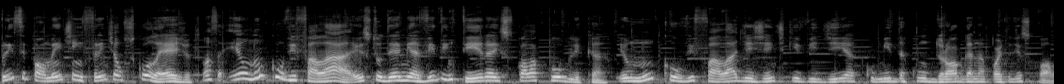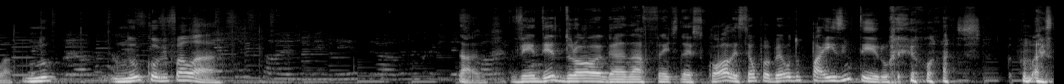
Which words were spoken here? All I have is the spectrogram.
principalmente em frente aos colégios. Nossa, eu nunca ouvi falar, eu estudei a minha vida inteira em escola pública. Eu nunca ouvi falar de gente que vendia comida com droga na porta de escola. Nu- nunca ouvi falar. Ah, vender droga na frente da escola, isso é um problema do país inteiro, eu acho. Mas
